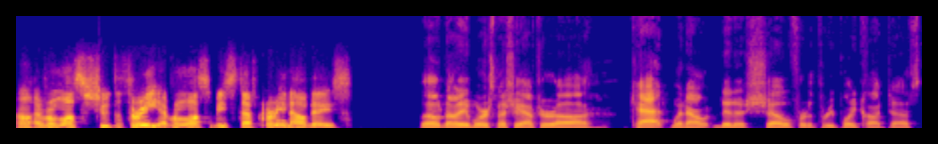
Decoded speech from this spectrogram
no, everyone wants to shoot the three. Everyone wants to be Steph Curry nowadays. Well, not anymore, especially after uh KAT went out and did a show for the three point contest.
